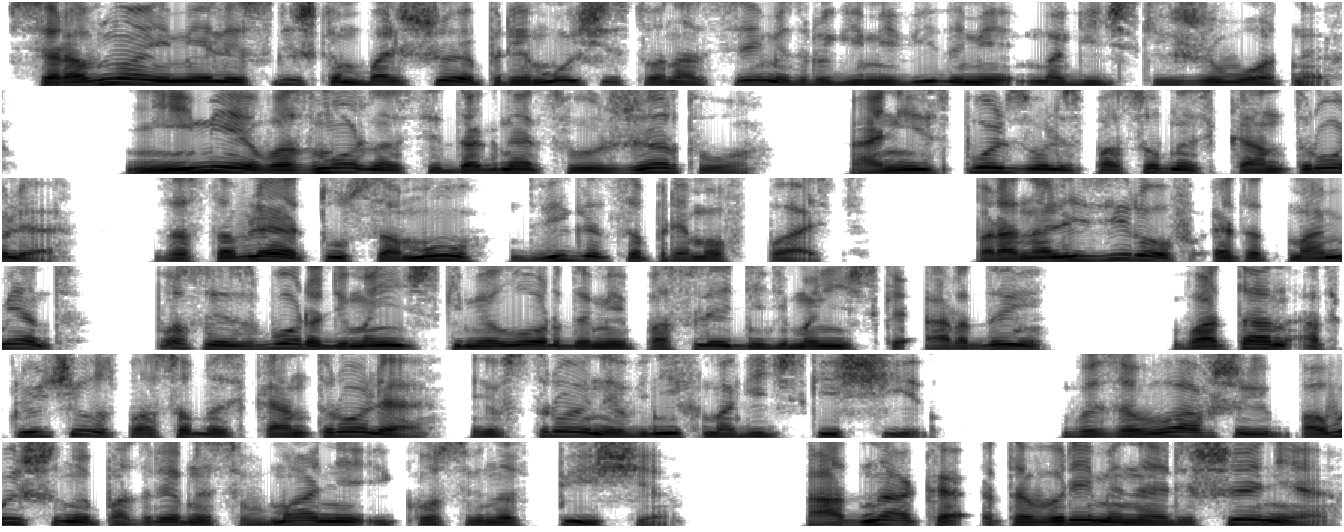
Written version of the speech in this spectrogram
все равно имели слишком большое преимущество над всеми другими видами магических животных. Не имея возможности догнать свою жертву, они использовали способность контроля, заставляя ту саму двигаться прямо в пасть. Проанализировав этот момент, после сбора демоническими лордами последней демонической орды, Ватан отключил способность контроля и встроенный в них магический щит, вызывавший повышенную потребность в мане и косвенно в пище. Однако это временное решение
